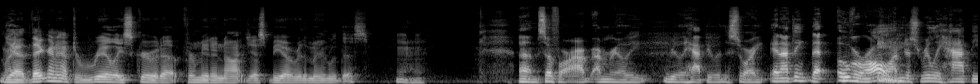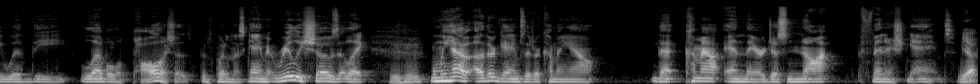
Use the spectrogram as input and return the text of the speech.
Yeah, they're gonna have to really screw it up for me to not just be over the moon with this. Um, so far I'm, I'm really really happy with the story and i think that overall i'm just really happy with the level of polish that's been put in this game it really shows that like when we have other games that are coming out that come out and they're just not finished games Yeah,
